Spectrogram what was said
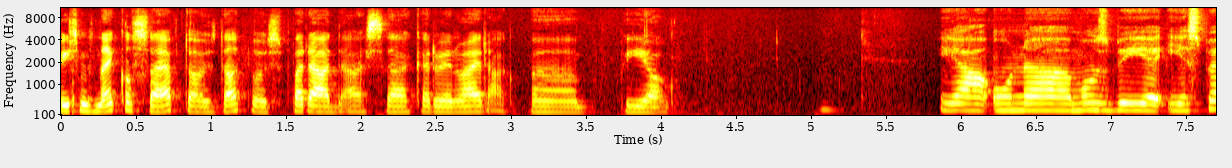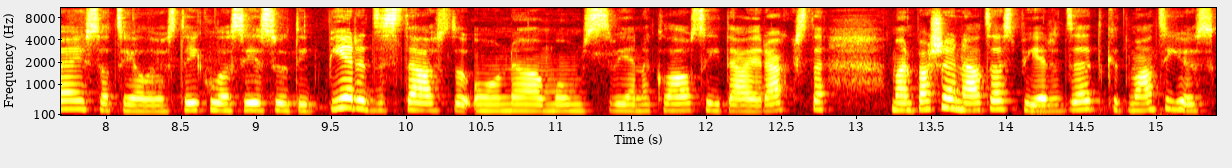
vismaz neklasē aptaujas datos parādās, ka arvien vairāk pieaug. Jā, un uh, mums bija iespēja sociālajos tīklos iesūtīt pieredzes stāstu, un uh, mums viena klausītāja raksta, man pašai nācās pieredzēt, kad mācījos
